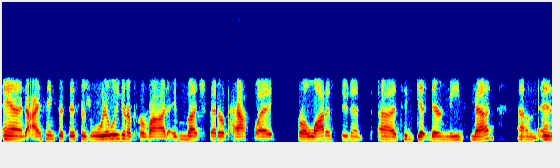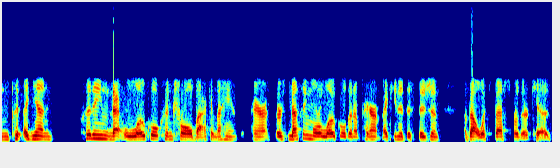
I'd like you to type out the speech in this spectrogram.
And I think that this is really going to provide a much better pathway for a lot of students uh, to get their needs met. Um, and put, again, putting that local control back in the hands of parents. There's nothing more local than a parent making a decision about what's best for their kids.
